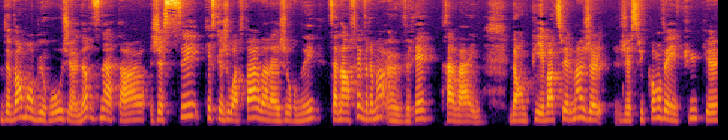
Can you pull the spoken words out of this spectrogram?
devant mon bureau, j'ai un ordinateur, je sais qu'est-ce que je dois faire dans la journée. Ça en fait vraiment un vrai travail. Donc, puis éventuellement, je, je suis convaincue que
